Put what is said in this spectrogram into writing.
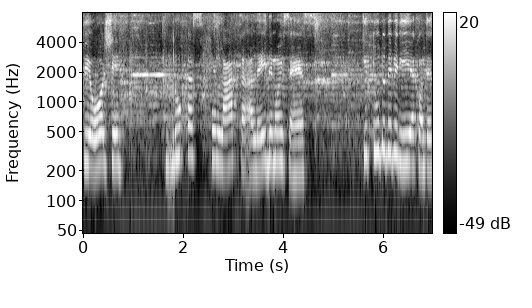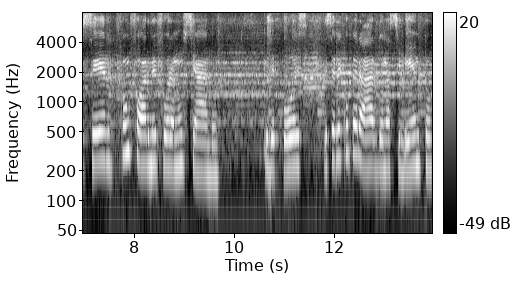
de hoje, Lucas relata a lei de Moisés, que tudo deveria acontecer conforme for anunciado, que depois de se recuperar do nascimento,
